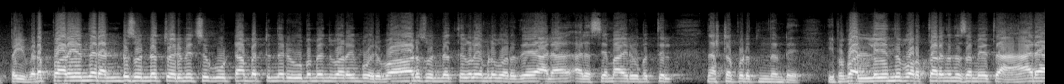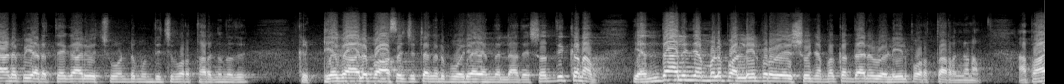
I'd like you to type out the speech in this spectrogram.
ഇപ്പൊ ഇവിടെ പറയുന്ന രണ്ട് സുന്നത്ത് ഒരുമിച്ച് കൂട്ടാൻ പറ്റുന്ന രൂപം എന്ന് പറയുമ്പോൾ ഒരുപാട് സുന്നത്തുകൾ നമ്മൾ വെറുതെ അല അലസ്യമായ രൂപത്തിൽ നഷ്ടപ്പെടുത്തുന്നുണ്ട്. ഇപ്പൊ പള്ളിയിൽ നിന്ന് പുറത്തിറങ്ങുന്ന സമയത്ത് ആരാണ് ഇപ്പൊ ഈ അടുത്തേ കാൽ വെച്ചുകൊണ്ട് മുന്തിച്ച് പുറത്തിറങ്ങുന്നത്? കിട്ടിയ കാൽ പാസിച്ചിട്ട് അങ്ങനെ പോരുക എന്നല്ലാതെ ശ്രദ്ധിക്കണം. എന്തായാലും നമ്മൾ പള്ളിയിൽ പ്രവേശിച്ചു നമുക്ക് എന്തായാലും വെളിയിൽ പുറത്തിറങ്ങണം. അപ്പൊ ആ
